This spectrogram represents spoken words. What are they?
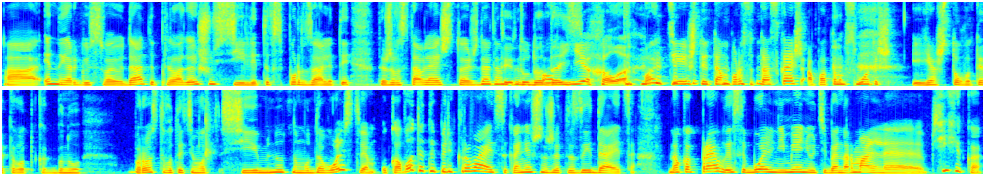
а, энергию свою, да, ты прилагаешь усилия, ты в спортзале, ты, ты же выставляешь, стоишь, да, там, ты, ты туда пот... доехала. Ты потеешь, ты там просто таскаешь, а потом смотришь, и я что, вот это вот как бы, ну, просто вот этим вот сиюминутным удовольствием, у кого-то это перекрывается, конечно же, это заедается. Но, как правило, если более не менее у тебя нормальная психика,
